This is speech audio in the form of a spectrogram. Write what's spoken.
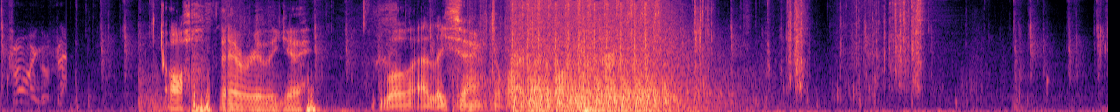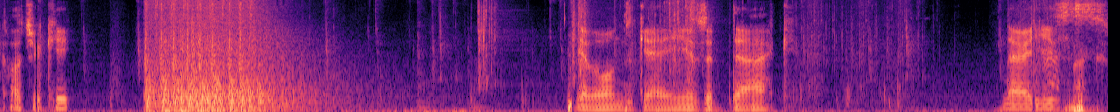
Throwing a flash. Oh, they're really gay. Well, at least you don't have to worry about it one v three. Clutch your kick. The other one's gay. He has a DAC. No, he's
